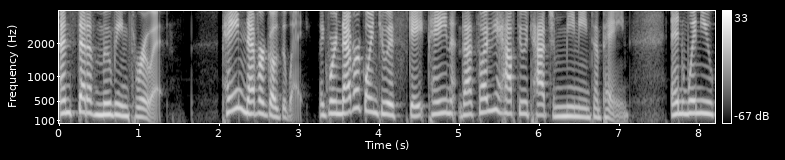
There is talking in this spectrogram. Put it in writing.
instead of moving through it. Pain never goes away. Like we're never going to escape pain. That's why we have to attach meaning to pain. And when you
